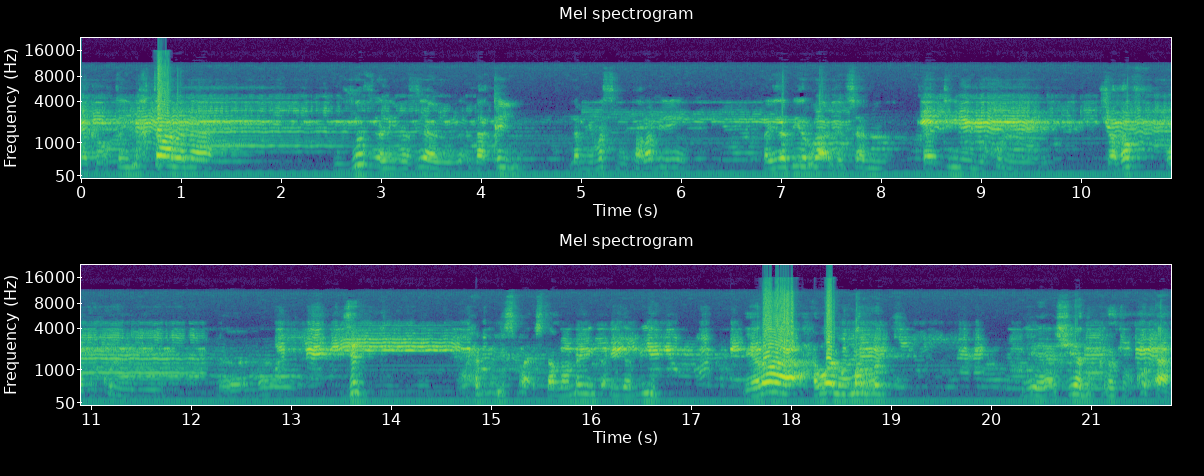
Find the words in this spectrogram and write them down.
لكن وقت يختار أنا الجزء اللي مازال نقي لم يمس من طرفه فإذا به الرأي الإنسان تأتيه بكل شغف وبكل آه، جد. وحب يسمع استمامين فإذا به يرى أحواله مرت لأشياء ذكرت في القرآن.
